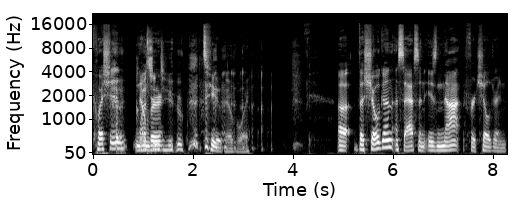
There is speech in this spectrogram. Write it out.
Question number Question two. two. oh boy. Uh, the Shogun Assassin is not for children.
